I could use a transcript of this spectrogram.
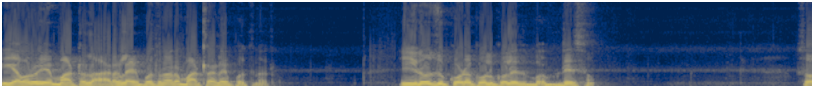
ఎవరు ఏం మాటలు అడగలేకపోతున్నారో మాట్లాడలేకపోతున్నారు. ఈ రోజు కూడా కోలుకోలేదు దేశం. సో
